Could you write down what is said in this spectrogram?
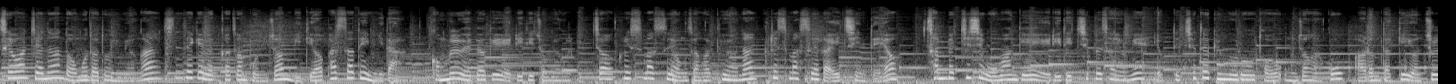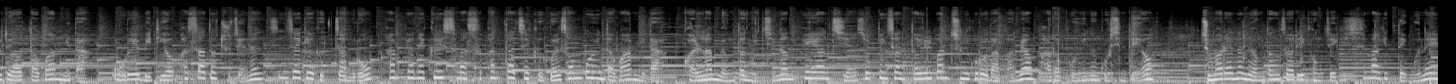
세 번째는 너무나도 유명한 신세계 백화점 본점 미디어 파사드입니다. 건물 외벽에 LED 조명을 비춰 크리스마스 영상을 표현한 크리스마스 라이츠인데요. 375만 개의 LED 칩을 사용해 역대 최대 규모로 더 웅장하고 아름답게 연출되었다고 합니다. 올해 미디어 파사드 주제는 신세계 극장으로 한편의 크리스마스 판타지 극을 선보인다고 합니다. 관람 명당 위치는 회원 지하 쇼핑센터 1번 출구로 나가면 바로 보이는 곳인데요. 주말에는 명당 자리 경쟁이 심하기 때문에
